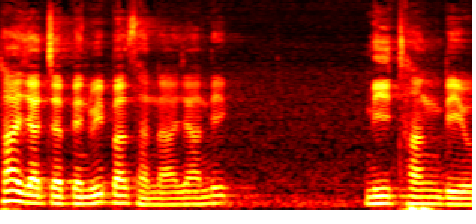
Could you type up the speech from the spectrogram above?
ถ้าอยากจะเป็นวิปัสสนาญาณิก มีทางเดียว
